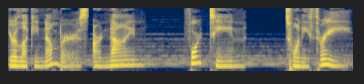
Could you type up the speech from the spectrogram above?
Your lucky numbers are 9, 14, 23,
